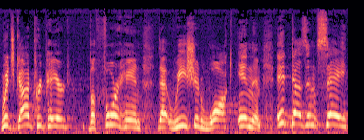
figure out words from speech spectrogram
which God prepared beforehand that we should walk in them. It doesn't say,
